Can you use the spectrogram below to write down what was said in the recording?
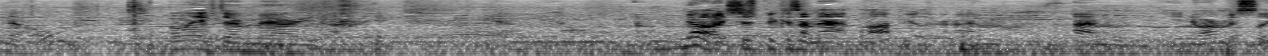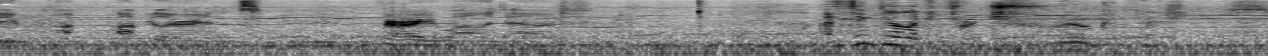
No, only if they're married. no, it's just because I'm that popular. I'm I'm enormously po- popular and very well endowed. I think they're looking for true confessions.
